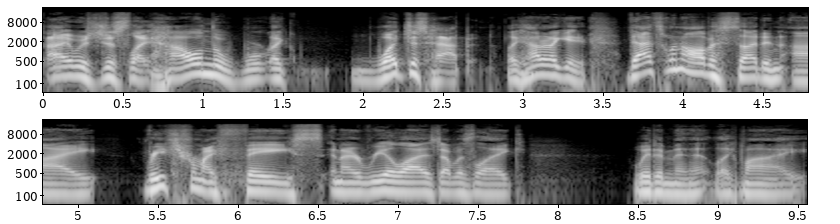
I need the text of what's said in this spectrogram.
I was just like, how in the world like what just happened? Like how did I get here? That's when all of a sudden I reached for my face and I realized I was like, wait a minute, like my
